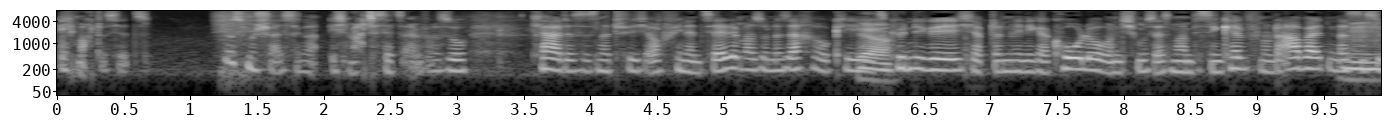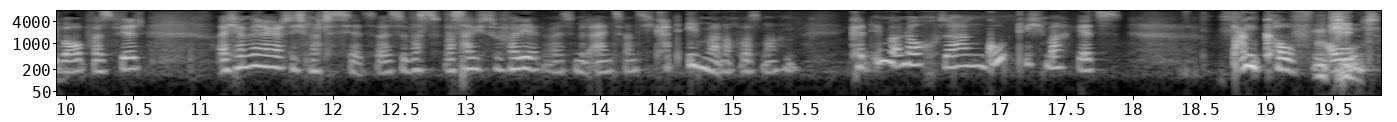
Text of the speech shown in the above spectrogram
ich mache das jetzt. Das ist mir scheißegal. Ich mache das jetzt einfach so. Klar, das ist natürlich auch finanziell immer so eine Sache. Okay, Ja. jetzt kündige ich, ich habe dann weniger Kohle und ich muss erstmal ein bisschen kämpfen und arbeiten, dass es Mhm. überhaupt was wird. Aber ich habe mir dann gedacht, ich mache das jetzt. Weißt du, was, was habe ich zu verlieren? Weißt du, mit 21, ich kann immer noch was machen. Ich kann immer noch sagen, gut, ich mache jetzt Bankkauffrau. Ein Kind.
